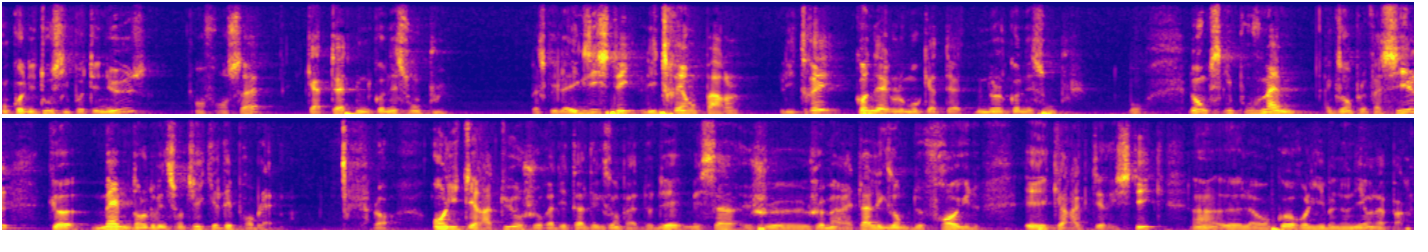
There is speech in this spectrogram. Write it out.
on connaît tous hypoténuse en français, cathète nous ne connaissons plus, parce qu'il a existé. Littré en parle. Littré connaît le mot cathète, nous ne le connaissons plus. Donc, ce qui prouve même, exemple facile, que même dans le domaine scientifique, il y a des problèmes. Alors, en littérature, j'aurais des tas d'exemples à donner, mais ça, je, m'arrête là. L'exemple de Freud est caractéristique. Hein, euh, là encore, Olivier Benoni en a parlé.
